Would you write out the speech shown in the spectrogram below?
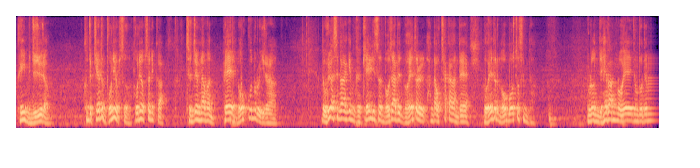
그게 민주주의라고. 근데 걔들은 돈이 없어. 돈이 없으니까 전쟁 나면 배 노군으로 일어나. 근데 우리가 생각하기에는 그 갤리선 노잡이 노예들 한다고 착각하는데 노예들은 너무 못 줬습니다. 물론 이제 해방 노예 정도 되면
